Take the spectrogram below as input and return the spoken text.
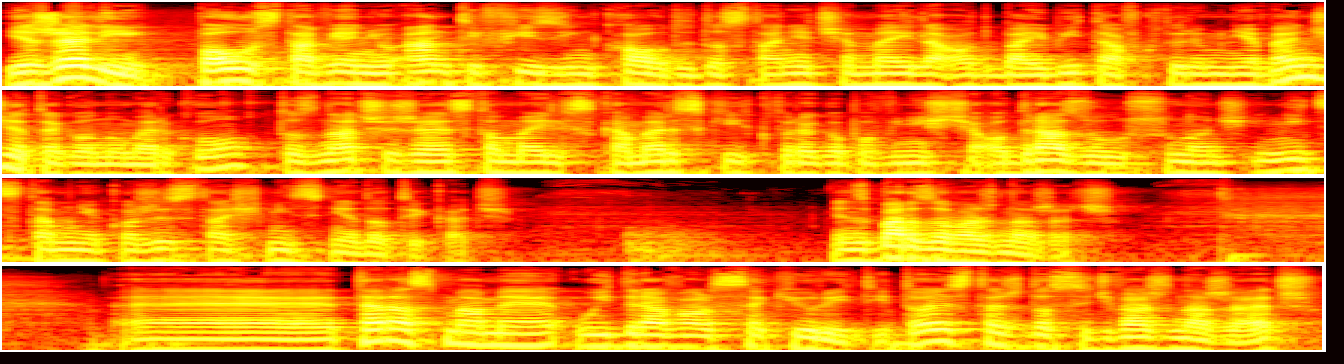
Jeżeli po ustawieniu anti-phishing code dostaniecie maila od Bybita, w którym nie będzie tego numerku, to znaczy, że jest to mail skamerski, którego powinniście od razu usunąć nic tam nie korzystać, nic nie dotykać. Więc bardzo ważna rzecz. Eee, teraz mamy withdrawal security. To jest też dosyć ważna rzecz,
